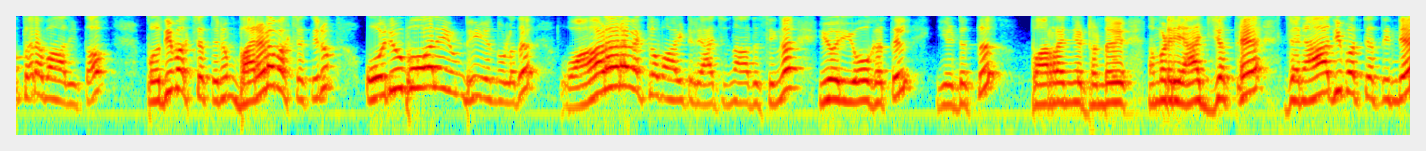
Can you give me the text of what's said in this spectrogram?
ഉത്തരവാദിത്വം പ്രതിപക്ഷത്തിനും ഭരണപക്ഷത്തിനും ഒരുപോലെയുണ്ട് എന്നുള്ളത് വളരെ വ്യക്തമായിട്ട് രാജ്നാഥ് സിംഗ് ഈ ഒരു യോഗത്തിൽ എടുത്ത് പറഞ്ഞിട്ടുണ്ട്. നമ്മുടെ രാജ്യത്തെ ജനാധിപത്യത്തിന്റെ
